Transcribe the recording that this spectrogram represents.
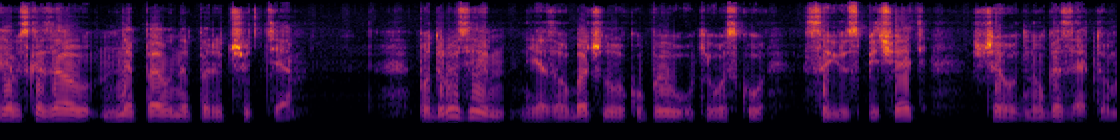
я б сказав, непевне передчуття. По дорозі я завбачливо купив у кіоску Союз Печать ще одну газету.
